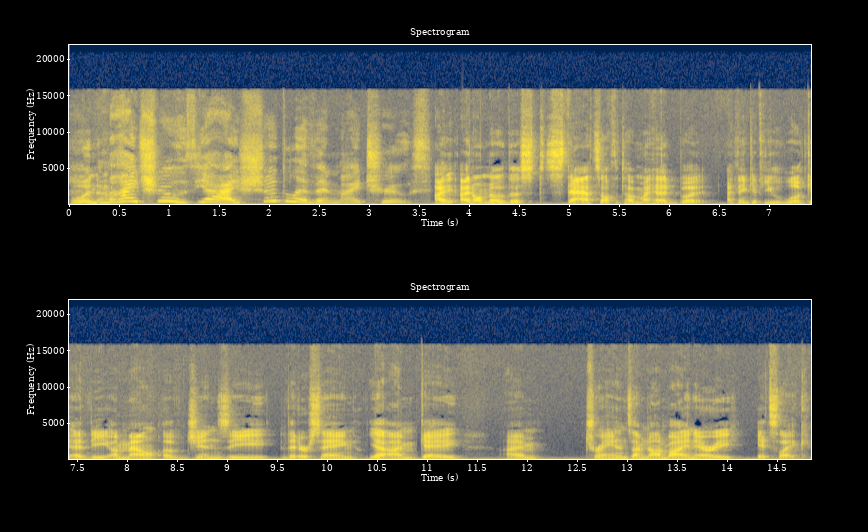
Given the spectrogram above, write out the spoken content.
Well, and My truth. Yeah, I should live in my truth." I, I don't know the st- stats off the top of my head, but I think if you look at the amount of Gen Z that are saying, yeah, I'm gay, I'm trans, I'm non binary, it's like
